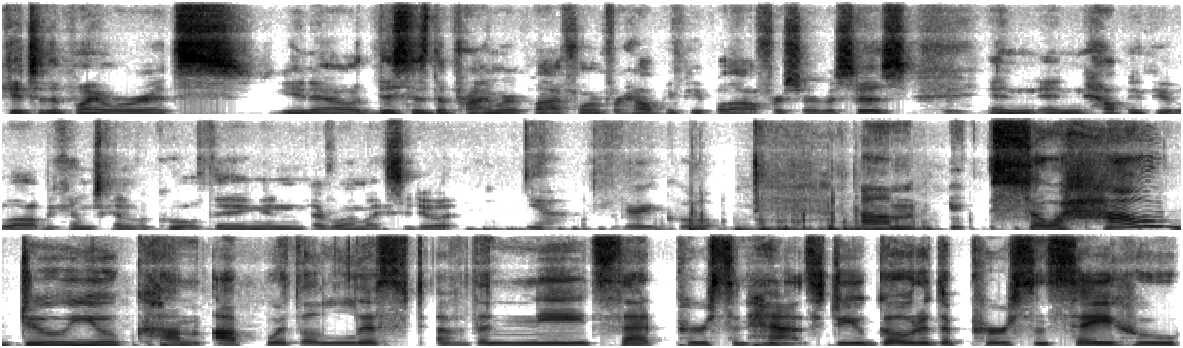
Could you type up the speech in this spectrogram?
get to the point where it's you know this is the primary platform for helping people out for services mm-hmm. and and helping people out becomes kind of a cool thing and everyone likes to do it. Yeah very cool. Um, so how do you come up with a list of the needs that person has? Do you go to the person say who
